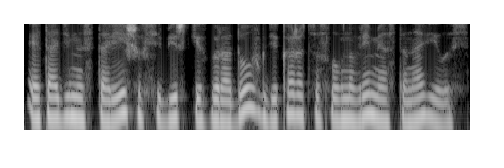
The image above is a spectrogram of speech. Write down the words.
Это один из старейших сибирских городов, где, кажется, словно время остановилось.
